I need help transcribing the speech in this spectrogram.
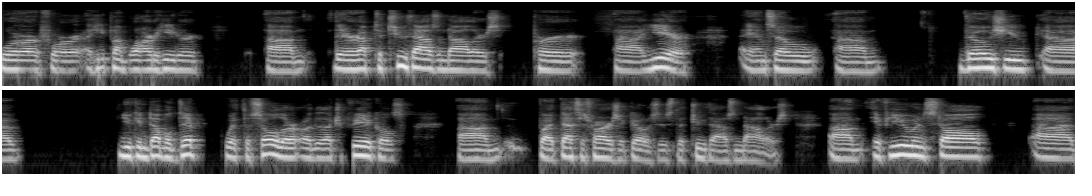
or for a heat pump water heater, um, they're up to two thousand dollars per uh, year, and so um, those you uh, you can double dip with the solar or the electric vehicles, um, but that's as far as it goes. Is the two thousand dollars. Um, if you install, uh,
